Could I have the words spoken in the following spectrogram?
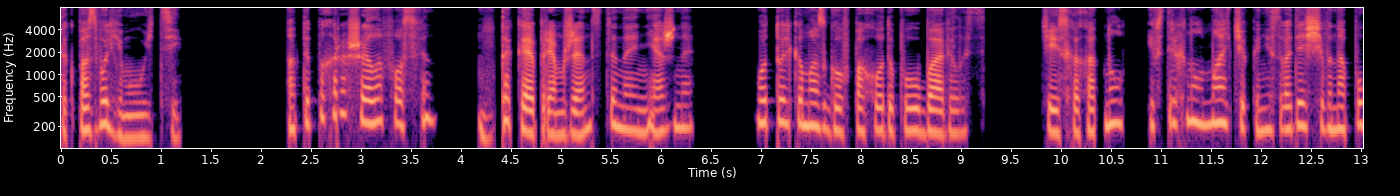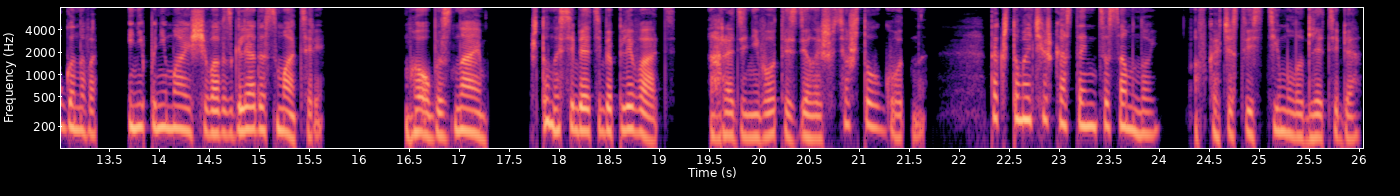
Так позволь ему уйти. А ты похорошела, Фосфин. Такая прям женственная, нежная. Вот только мозгов, походу, поубавилось. Чейз хохотнул и встряхнул мальчика, не сводящего напуганного и не понимающего взгляда с матери. Мы оба знаем, что на себя тебе плевать, а ради него ты сделаешь все, что угодно. Так что мальчишка останется со мной, а в качестве стимула для тебя.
